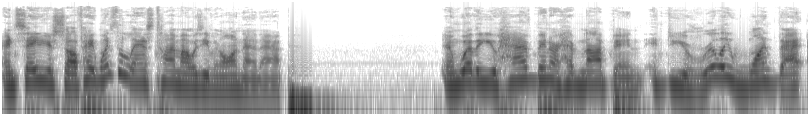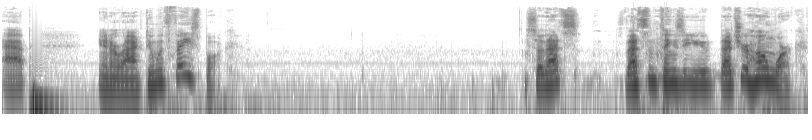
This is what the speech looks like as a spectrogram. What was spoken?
and say to yourself, "Hey, when's the last time I was even on that app?" And whether you have been or have not been, do you really want that app interacting with Facebook. So that's that's some things that you that's your homework.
